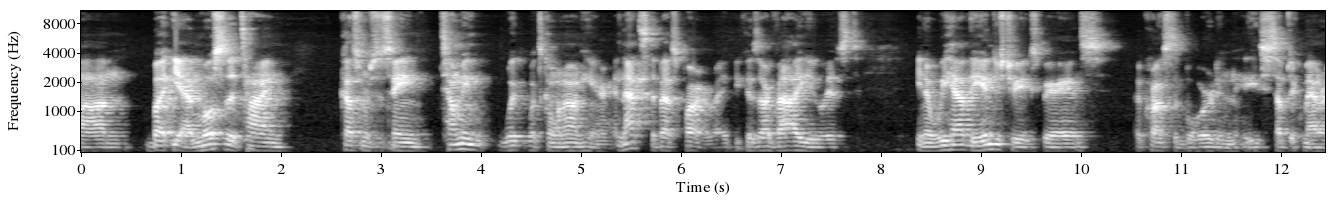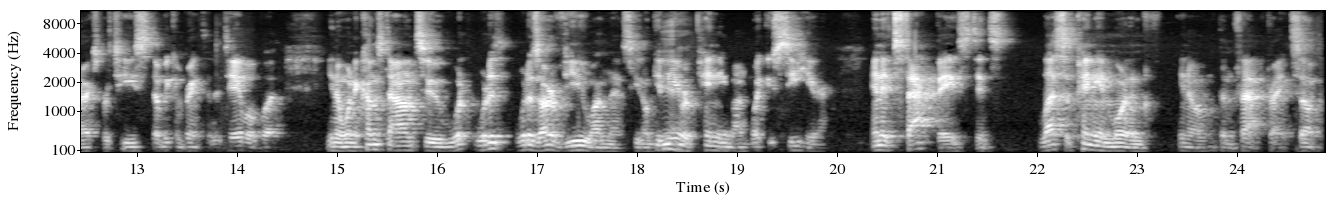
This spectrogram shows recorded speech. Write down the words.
Um, but yeah, most of the time, customers are saying, "Tell me what, what's going on here," and that's the best part, right? Because our value is, you know, we have the industry experience across the board and the subject matter expertise that we can bring to the table, but you know, when it comes down to what what is what is our view on this? You know, give me your opinion on what you see here, and it's fact based. It's less opinion more than you know than fact, right? So.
